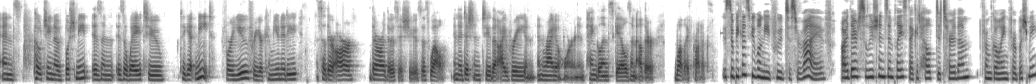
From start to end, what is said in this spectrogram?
and poaching of bushmeat is, an, is a way to, to get meat for you, for your community. So there are there are those issues as well, in addition to the ivory and, and rhino horn and pangolin scales and other wildlife products. So, because people need food to survive, are there solutions in place that could help deter them from going for bushmeat?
